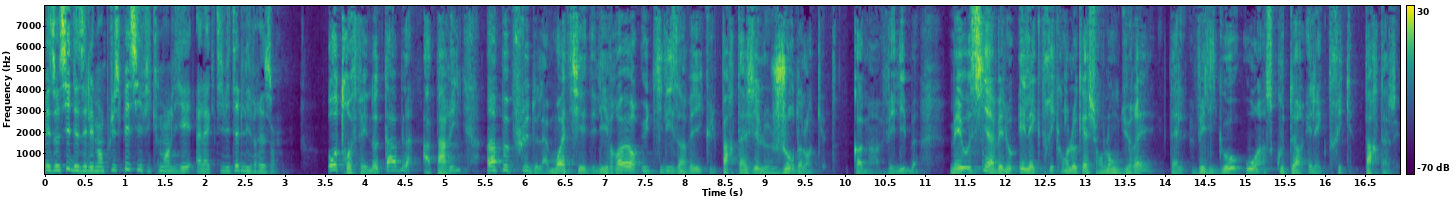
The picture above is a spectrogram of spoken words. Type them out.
mais aussi des éléments plus spécifiquement liés à l'activité de livraison. Autre fait notable, à Paris, un peu plus de la moitié des livreurs utilisent un véhicule partagé le jour de l'enquête, comme un Vélib, mais aussi un vélo électrique en location longue durée, tel Véligo ou un scooter électrique partagé.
